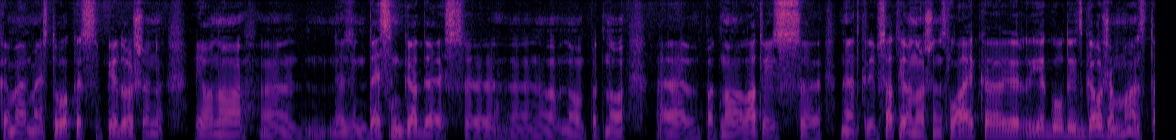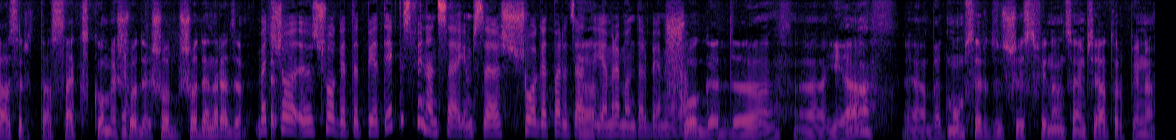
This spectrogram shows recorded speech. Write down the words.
kamēr mēs to, kas ir piedošana jau no, nezinu, desmit gadēs, no, no, pat, no, pat no Latvijas neatkarības atjaunošanas laika, ir ieguldīts gaužam maz. Tās ir tās sekas, ko mēs šodien, šo, šodien redzam. Bet šo, šogad tad pietiek tas finansējums šogad paredzētajiem remontdarbiem? Jau? Šogad, jā, jā, bet mums ir šis finansējums jāturpina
